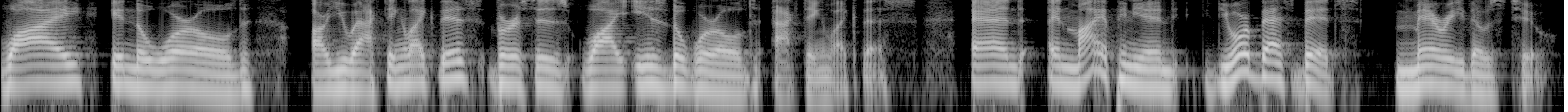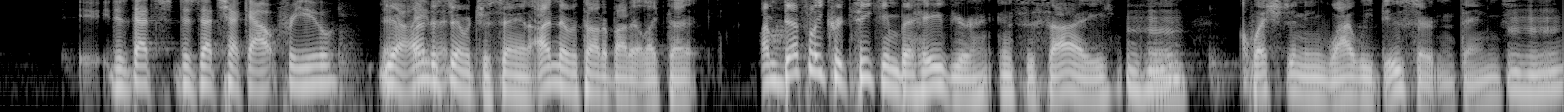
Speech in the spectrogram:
why in the world are you acting like this versus why is the world acting like this? And in my opinion, your best bits marry those two. Does that does that check out for you? Yeah, I understand what you're saying. I never thought about it like that. I'm definitely critiquing behavior in society and mm-hmm. questioning why we do certain things. Mm-hmm.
